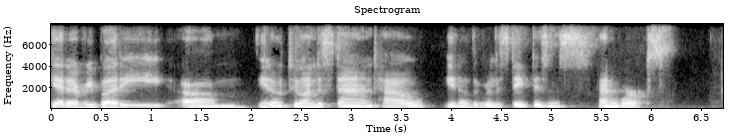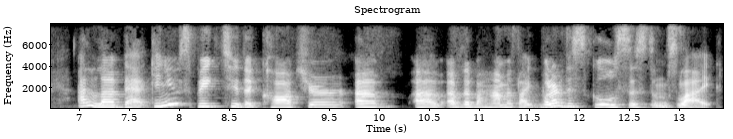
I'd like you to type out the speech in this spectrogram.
get everybody, um, you know, to understand how, you know, the real estate business kind of works. I love that. Can you speak to the culture of of, of the Bahamas? Like, what are the school systems like?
